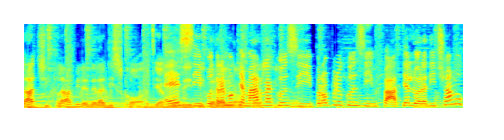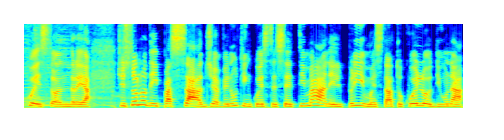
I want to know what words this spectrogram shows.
La ciclabile della discordia. Eh sì, potremmo chiamarla sito. così, proprio così. Infatti, allora diciamo questo, Andrea. Ci sono dei passaggi avvenuti in queste settimane. Il primo è stato quello di una,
